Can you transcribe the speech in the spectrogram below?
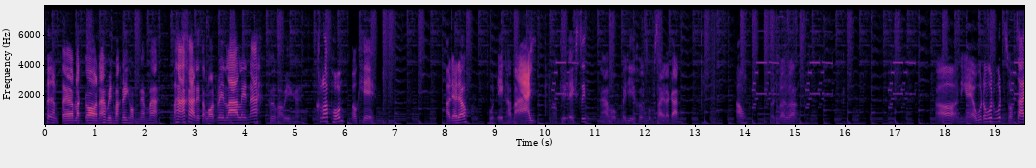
เพิ่มเติมล้วก็นะเว้นวรรคได้หง่อมแนมมามาหาข้าได้ตลอดเวลาเลยนะ เพิ่มเอาเองนะครับผมโอเคเอาเดี๋ยวเดี๋ยวกด X ทำไมโอเค exit นะครับผมไปที่เครื่องสวมใส่แล้วกัน เอาเออถูกแล้วถูกแล้วอ๋อนี่ไงอาวุธอาวุธอาวุธสวมใส่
